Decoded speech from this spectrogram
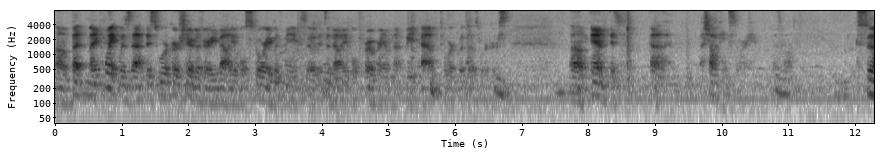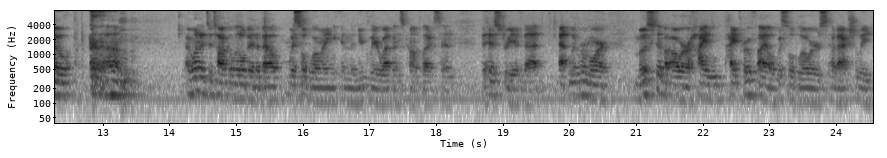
Um, but my point was that this worker shared a very valuable story with me, so it's a valuable program that we have to work with those workers. Um, and it's uh, a shocking story as well. So, um, I wanted to talk a little bit about whistleblowing in the nuclear weapons complex and the history of that. At Livermore, most of our high, high-profile whistleblowers have actually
